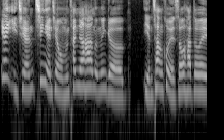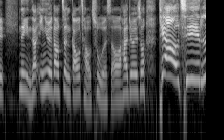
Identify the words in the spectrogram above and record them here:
因为以前七年前我们参加他的那个演唱会的时候，他都会那、你知道，音乐到正高潮处的时候，他就会说跳起来。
